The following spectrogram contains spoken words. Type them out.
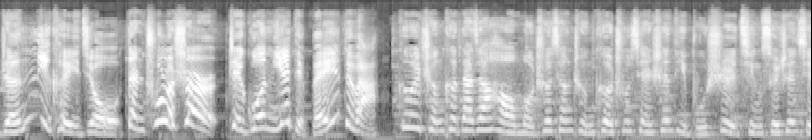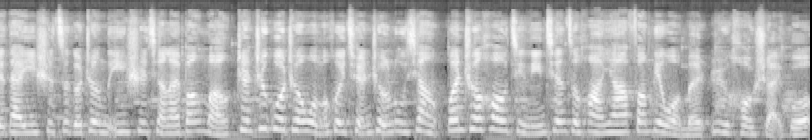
人你可以救，但出了事儿这锅你也得背，对吧？各位乘客，大家好，某车厢乘客出现身体不适，请随身携带医师资格证的医师前来帮忙。诊治过程我们会全程录像，完成后请您签字画押，方便我们日后甩锅。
